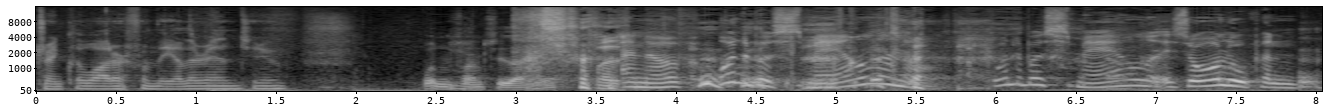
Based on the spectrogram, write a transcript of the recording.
drink the water from the other end. You know. Wouldn't fancy that. yeah. I know. What about smell and all? What about smell? It's all open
